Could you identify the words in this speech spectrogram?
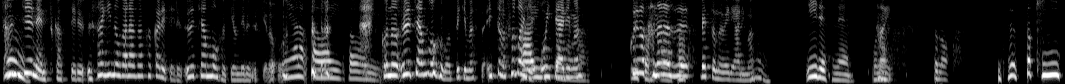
30年使ってるうさぎの柄が描かれてるうーちゃん毛布って呼んでるんですけど、うんやら、かわいい、かわいい。このうーちゃん毛布持ってきました。いつもそばあに置いてありま。すこれはい必ずベッドの上にあります。うんいいですね。この、はい。その、ずっと気に入っ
